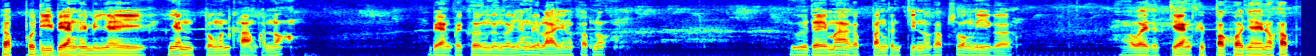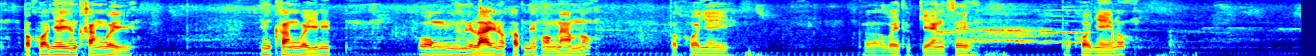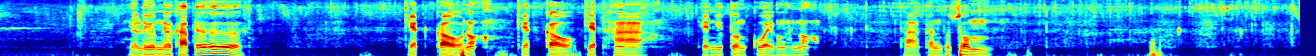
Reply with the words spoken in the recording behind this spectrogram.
ครับพอดีแบ่งให้ม่ใหญ่เฮียนตรงกันขามกันเนาะแบ่งไปเครื่องหนึ่งก็ยังได้หลายอยู่เนาะครับเนาะคือได้มากกับปั่นกันกินเนาะครับช่วงนี้ก็เอาไว้จะแกงส่ปลาคอใหญ่เนาะครับปลาคอใหญ่ยังขังไว้ยังขังไว้อยู่ใน องยังหลายๆเนาะครับ ในห้องน้ำเนาะปลาคอใหญ่ก็ไว้ถ้าแกงใส่ปลาคอใหญ่เนาะอย่าลืมเด้อครับเด้อเก็ดเก่าเนาะเก็ดเก่าเก็ดหาเห็นอยู่ต้นกล้วยบ้างเนาะถ้าท่านผู้ชม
